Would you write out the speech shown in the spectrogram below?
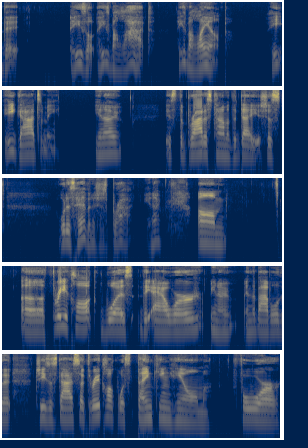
that he's, a, he's my light. He's my lamp. He, he guides me, you know. It's the brightest time of the day. It's just, what is heaven? It's just bright, you know. Um, uh, three o'clock was the hour, you know, in the Bible that Jesus died. So three o'clock was thanking him for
